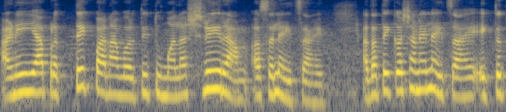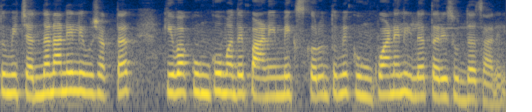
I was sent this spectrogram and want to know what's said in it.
आणि या प्रत्येक पानावरती तुम्हाला श्रीराम असं लिहायचं आहे. आता ते कशाने लिहायचं आहे? एक तर तुम्ही चंदनाने लिहू शकतात किंवा कुंकूमध्ये पाणी मिक्स करून तुम्ही कुंकवाने लिहिलं तरीसुद्धा चालेल.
